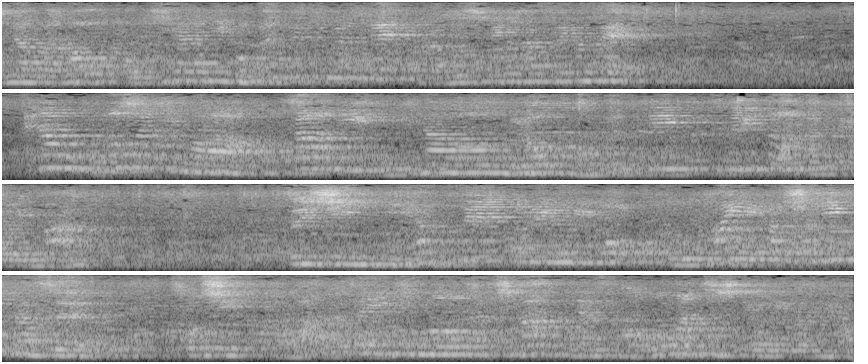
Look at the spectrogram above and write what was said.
沖縄の沖合に潜って気分でお楽しみくださいませ。なおこの先はさらに沖縄の海を潜っていく作りとなっております。水深200メートルよりも深い場所に暮らす少し変わった生き物たちが皆様をお待ちしておりますよ。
